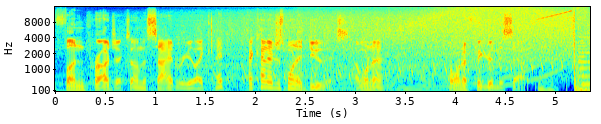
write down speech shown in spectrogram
fun projects on the side where you're like I I kind of just want to do this. I want to I want to figure this out.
